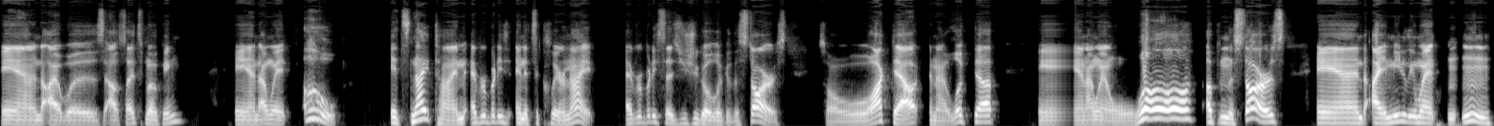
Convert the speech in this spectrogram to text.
and I was outside smoking, and I went, oh, it's nighttime. Everybody's and it's a clear night. Everybody says you should go look at the stars. So I walked out and I looked up and I went whoa up in the stars, and I immediately went mm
